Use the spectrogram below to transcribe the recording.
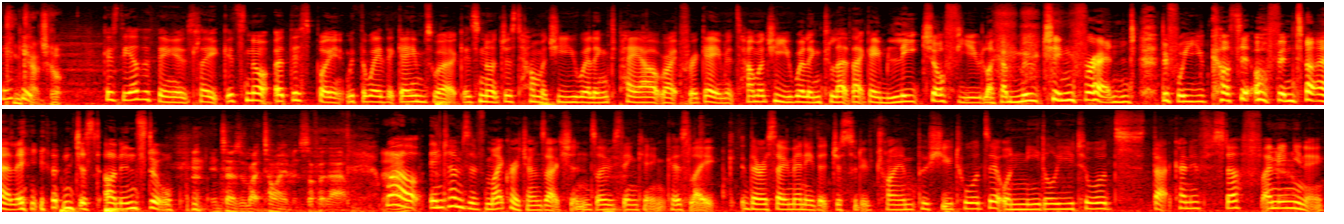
You can catch up. Because the other thing is, like, it's not at this point with the way that games work. It's not just how much are you willing to pay outright for a game. It's how much are you willing to let that game leech off you like a mooching friend before you cut it off entirely and just uninstall. in terms of like time and stuff like that. Well, in terms of microtransactions, I was hmm. thinking because like there are so many that just sort of try and push you towards it or needle you towards that kind of stuff. I mean, you know,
